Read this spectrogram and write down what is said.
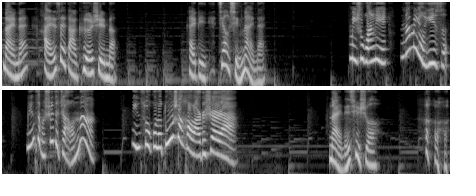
奶奶还在打瞌睡呢。凯蒂叫醒奶奶：“美术馆里那么有意思，您怎么睡得着呢？您错过了多少好玩的事儿啊！”奶奶却说：“哈哈哈，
